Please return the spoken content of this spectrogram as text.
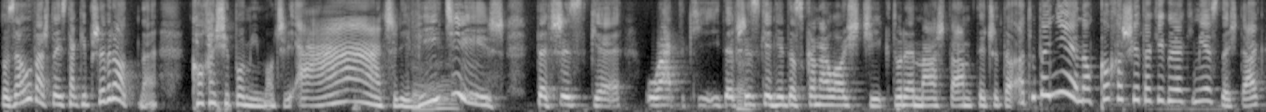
Bo zauważ, to jest takie przewrotne. Kocha się pomimo, czyli a, czyli Tak. widzisz te wszystkie łatki i te wszystkie niedoskonałości, które masz tamty czy to. A tutaj nie, no kochasz się takiego, jakim jesteś, tak?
